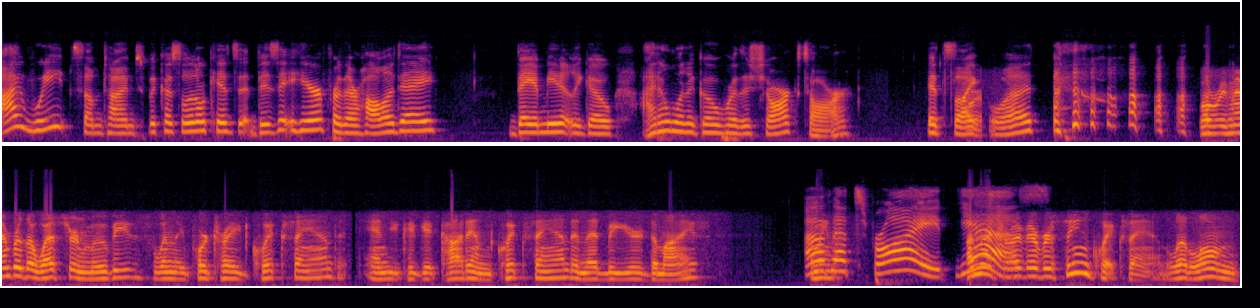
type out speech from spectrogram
I weep sometimes because little kids that visit here for their holiday, they immediately go, I don't want to go where the sharks are. It's like, what? well, remember the Western movies when they portrayed quicksand and you could get caught in quicksand and that'd be your demise? Oh, I mean, that's right. Yes. I'm not sure I've ever seen quicksand, let alone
